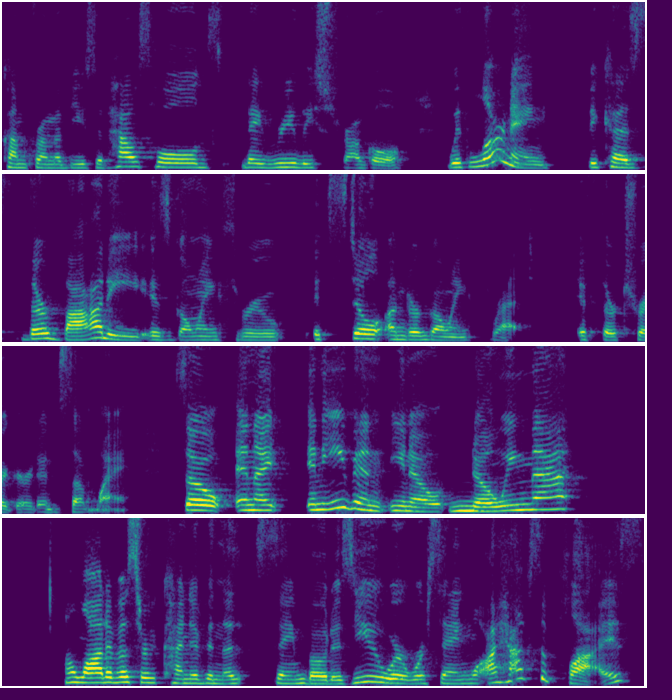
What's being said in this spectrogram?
come from abusive households. They really struggle with learning because their body is going through, it's still undergoing threat if they're triggered in some way so and i and even you know knowing that a lot of us are kind of in the same boat as you where we're saying well i have supplies.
